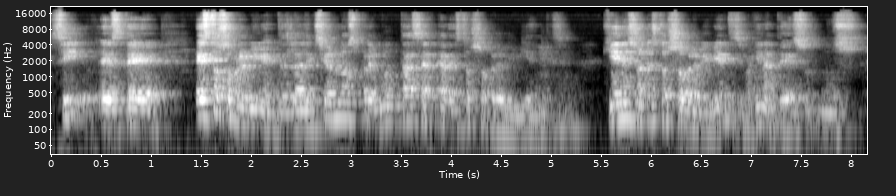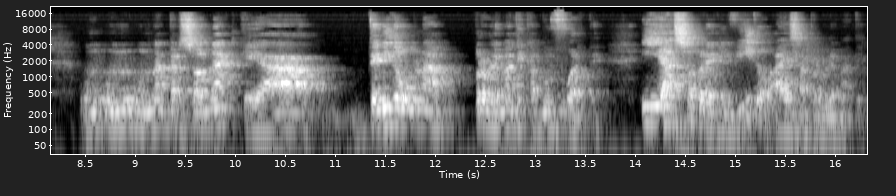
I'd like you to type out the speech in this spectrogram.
Sí, este, estos sobrevivientes, la lección nos pregunta acerca de estos sobrevivientes. ¿Quiénes son estos sobrevivientes? Imagínate, es una persona que ha tenido una problemática muy fuerte y ha sobrevivido a esa problemática.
